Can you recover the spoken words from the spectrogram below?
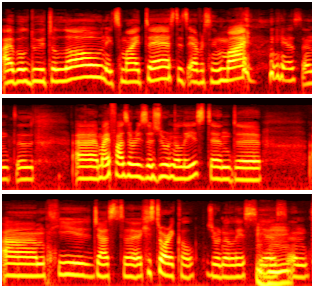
I will do it alone. It's my test, it's everything mine. yes, and uh, uh, my father is a journalist and uh, um, he just uh, historical journalist, yes, and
